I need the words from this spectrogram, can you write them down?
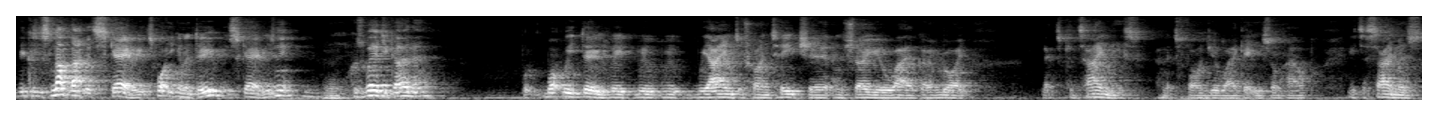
because it's not that that's scary. It's what you're going to do. It's scary, isn't it? Mm. Because where do you go then? What we do, we, we, we, we aim to try and teach you and show you a way of going right. Let's contain this and let's find you a way, get you some help. It's the same as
